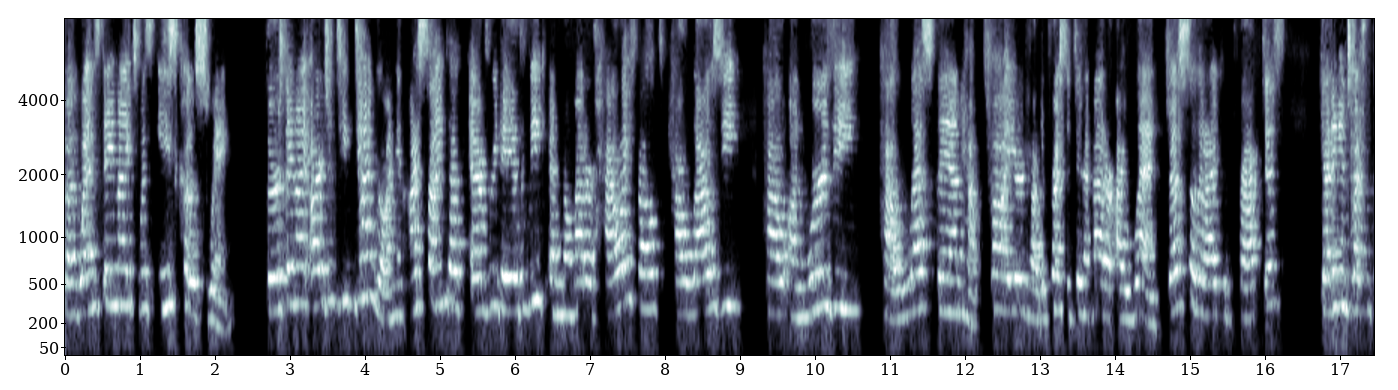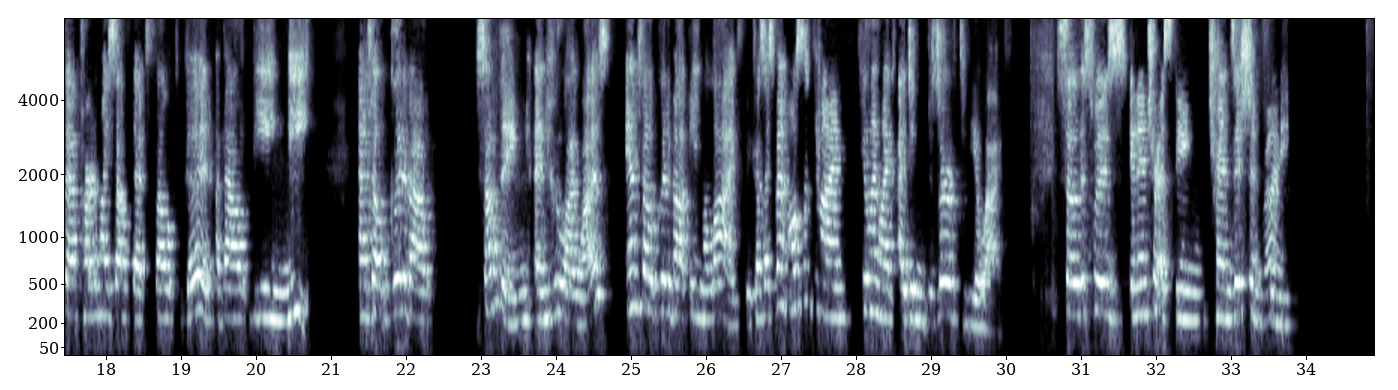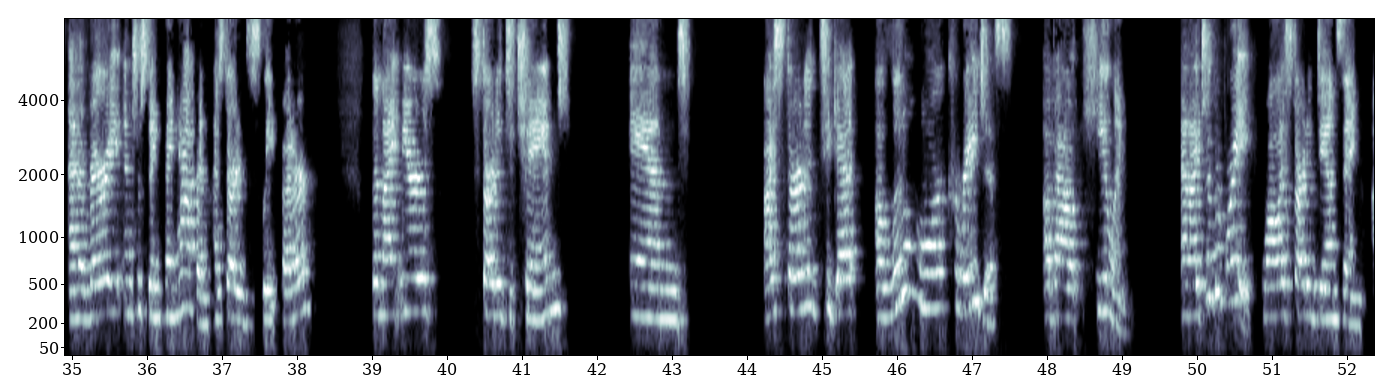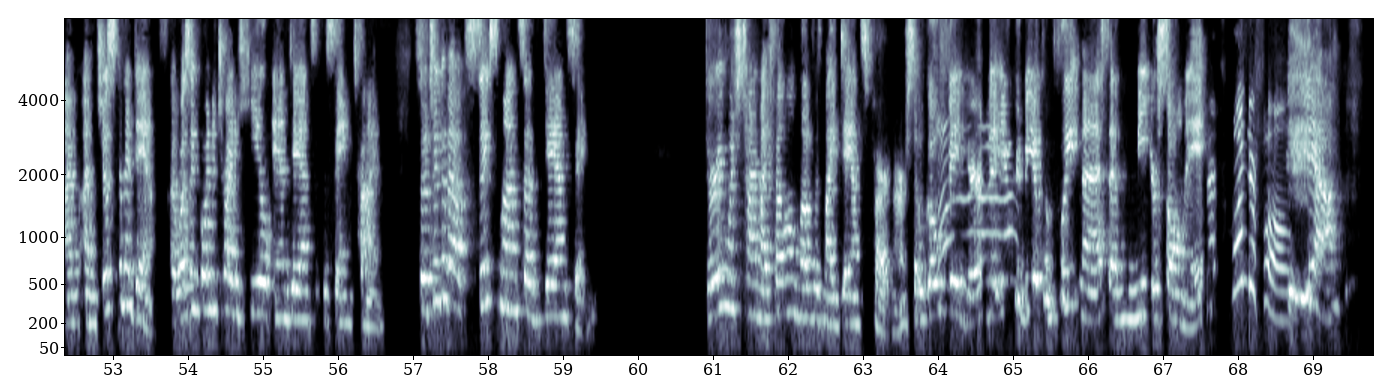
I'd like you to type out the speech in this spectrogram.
Uh, Wednesday nights was East Coast swing. Thursday night Argentine tango. I mean, I signed up every day of the week, and no matter how I felt, how lousy, how unworthy, how less than, how tired, how depressed, it didn't matter. I went just so that I could practice getting in touch with that part of myself that felt good about being me and felt good about something and who I was and felt good about being alive because I spent most of the time feeling like I didn't deserve to be alive. So this was an interesting transition for right. me. And a very interesting thing happened. I started to sleep better. The nightmares started to change. And I started to get a little more courageous about healing. And I took a break while I started dancing. I'm, I'm just going to dance. I wasn't going to try to heal and dance at the same time. So it took about six months of dancing, during which time I fell in love with my dance partner. So go ah. figure that you could be a complete mess and meet your soulmate. That's wonderful. yeah.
